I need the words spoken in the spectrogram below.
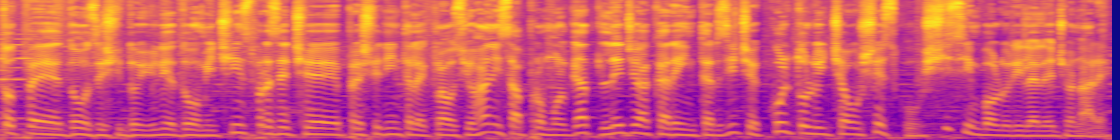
Tot pe 22 iulie 2015, președintele Claus Iohannis a promulgat legea care interzice cultul lui Ceaușescu și simbolurile legionare.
